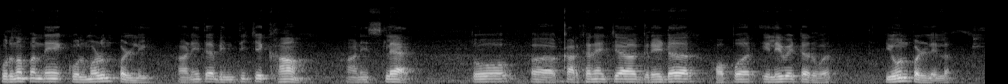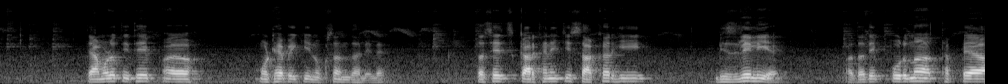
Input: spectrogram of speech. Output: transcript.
पूर्णपणे कोलमडून पडली आणि त्या भिंतीचे खांब आणि स्लॅब तो कारखान्याच्या ग्रेडर हॉपर एलिव्हेटरवर येऊन पडलेलं. त्यामुळं तिथे मोठ्यापैकी नुकसान झालेलं आहे. तसेच कारखान्याची साखर ही भिजलेली आहे. आता ते पूर्ण थप्प्या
